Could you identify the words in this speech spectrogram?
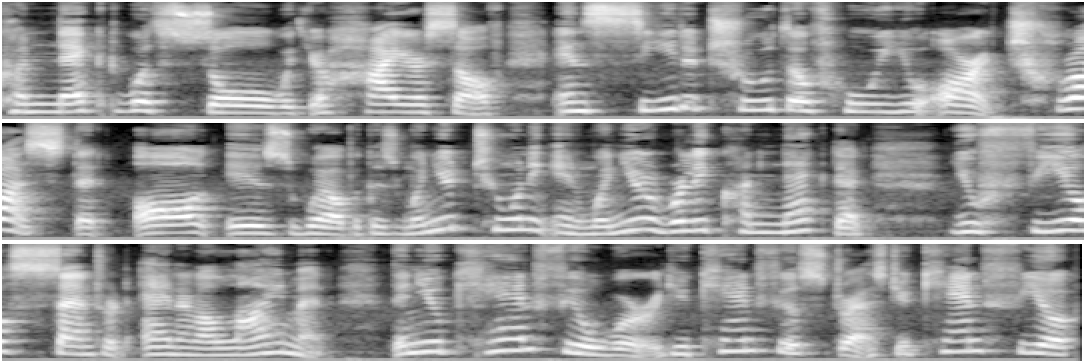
Connect with soul, with your higher self, and see the truth of who you are. Trust that all is well because when you're tuning in, when you're really connected, you feel centered and in alignment. Then you can't feel worried, you can't feel stressed, you can't feel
